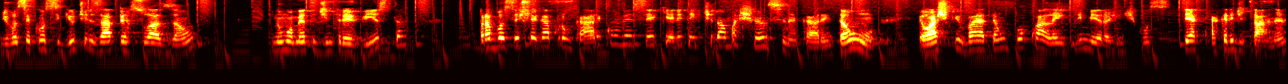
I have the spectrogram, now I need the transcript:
De você conseguir utilizar a persuasão no momento de entrevista para você chegar para um cara e convencer que ele tem que te dar uma chance, né, cara? Então, eu acho que vai até um pouco além. Primeiro, a gente ter, acreditar, né?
